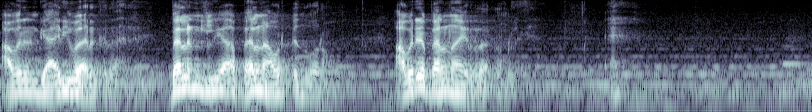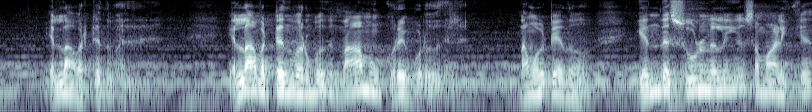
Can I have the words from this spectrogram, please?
அவர் என்னுடைய அறிவாக இருக்கிறார். பலன் இல்லையா? பலன் அவர்கிட்டருந்து வரும். அவரே பலனாகிடுறார் நம்மளுக்கு. எல்லாம் அவர்கிட்டருந்து வருது. எல்லாம் அவர்கிட்டருந்து வரும்போது நாமும் குறைபடுவதில்லை. நம்மகிட்ட எதுவும் எந்த சூழ்நிலையும் சமாளிக்க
